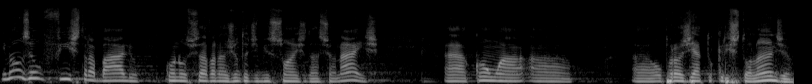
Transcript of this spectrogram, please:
Irmãos, eu fiz trabalho quando eu estava na Junta de Missões Nacionais, ah, com a, a, a, o projeto Cristolândia,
